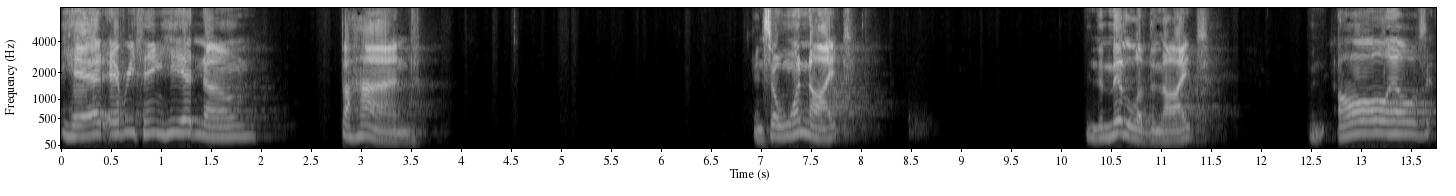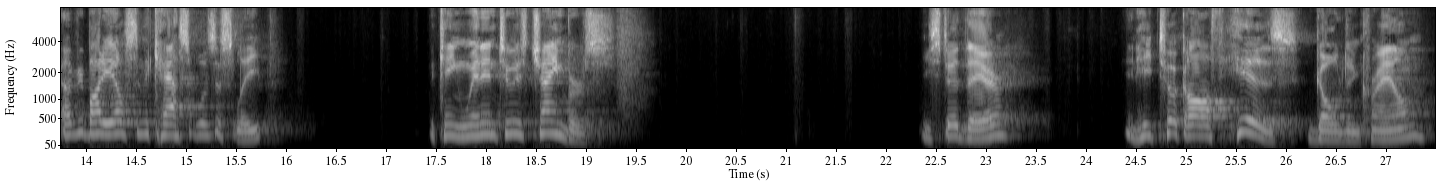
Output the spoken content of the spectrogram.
he had, everything he had known behind. And so one night, in the middle of the night, when all else, everybody else in the castle was asleep, the king went into his chambers he stood there and he took off his golden crown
